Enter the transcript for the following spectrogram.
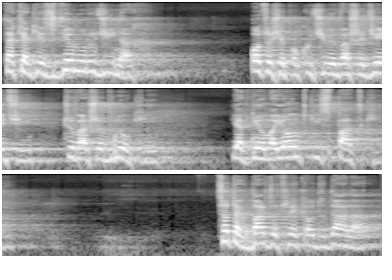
Tak jak jest w wielu rodzinach. O co się pokłóciły wasze dzieci czy wasze wnuki? Jak nie o majątki i spadki. Co tak bardzo człowieka oddala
